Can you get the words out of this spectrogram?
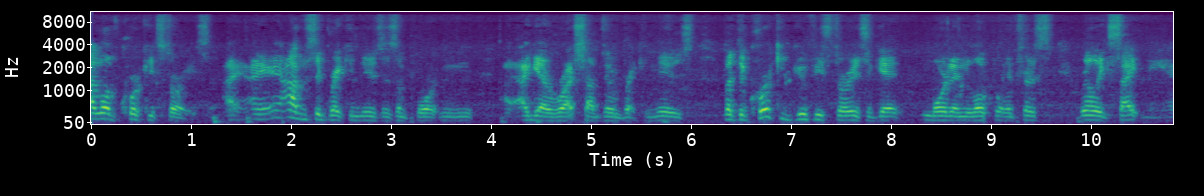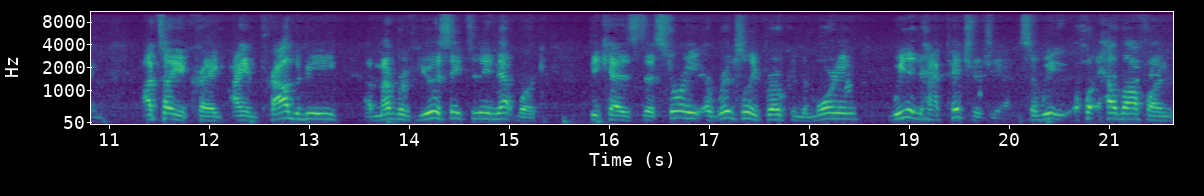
I love quirky stories. I, I, obviously breaking news is important. I, I, get a rush out doing breaking news, but the quirky, goofy stories that get more than local interest really excite me. And I'll tell you, Craig, I am proud to be a member of USA Today Network because the story originally broke in the morning we didn't have pictures yet, so we held off on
